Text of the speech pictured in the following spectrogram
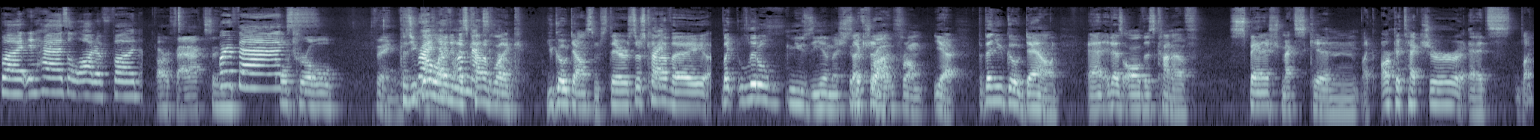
but it has a lot of fun Artifacts and artifacts. cultural things. Because you Right, go in of- and of it's kind of Mexico. like you go down some stairs. There's kind Right. of a like little museum-ish In the section front. from yeah, but then you go down and it has all this kind of Spanish Mexican like architecture, and it's like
